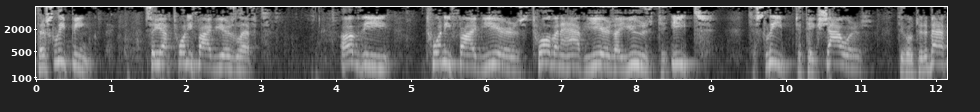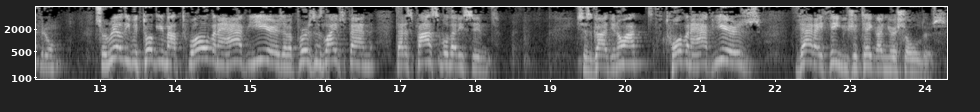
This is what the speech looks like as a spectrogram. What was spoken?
They're sleeping. So you have 25 years left. Of the 25 years, 12 and a half years are used to eat, to sleep, to take showers, to go to the bathroom. So really we're talking about 12 and a half years of a person's lifespan that is possible that he sinned. He says, God, you know what? 12 and a half years, that I think you should take on your shoulders.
